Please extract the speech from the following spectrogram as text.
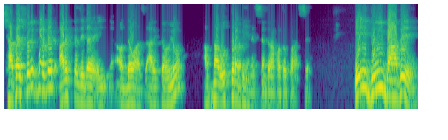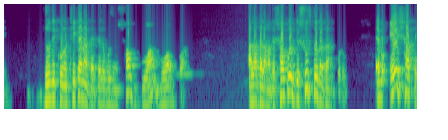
সাতাশ শরীফ মার্কেট, আরেকটা যেটা এই, দেওয়া আছে, আরেকটা হলো আপনার উত্তরা বিএনএস সেন্টার আপাতত আছে। এই দুই বাদে যদি কোনো ঠিকানা দেয়, তাহলে বুঝবেন সব ভুয়া ভুয়া ভুয়া আল্লাহ তালা আমাদের সকলকে সুস্থতা দান করুক। এবং এর সাথে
